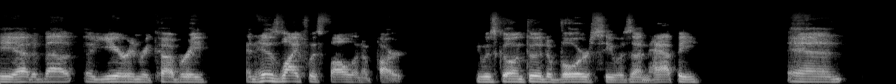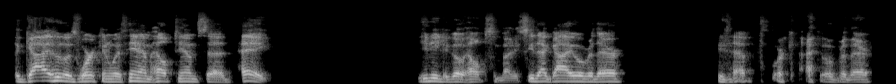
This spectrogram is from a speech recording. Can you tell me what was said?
He had about a year in recovery, and his life was falling apart. He was going through a divorce. He was unhappy, and the guy who was working with him helped him. Said, "Hey, you need to go help somebody. See that guy over there? He's that poor guy over there?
